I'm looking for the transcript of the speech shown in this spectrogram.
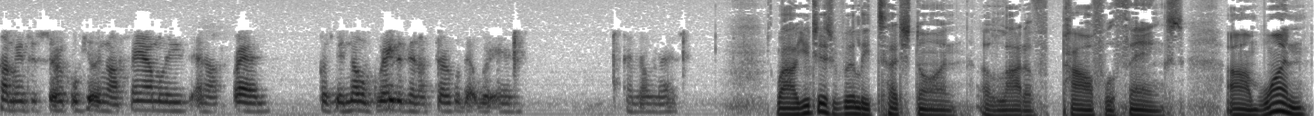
coming into circle, healing our families and our friends, because we're no greater than a circle that we're in, and no less. Wow, you just really touched on a lot of powerful things. Um, one,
